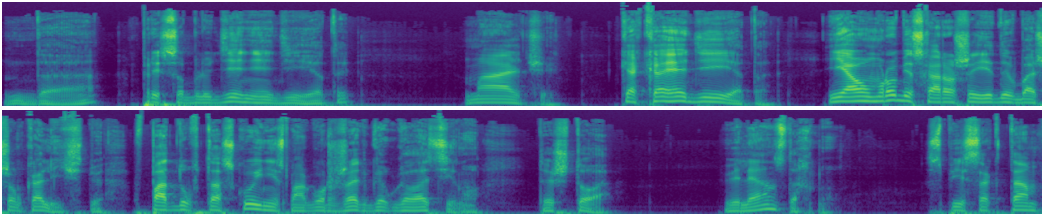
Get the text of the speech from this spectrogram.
«Да, при соблюдении диеты». «Мальчик, какая диета? Я умру без хорошей еды в большом количестве, впаду в тоску и не смогу ржать голосину. Ты что?» Виллиан вздохнул. «Список там?»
